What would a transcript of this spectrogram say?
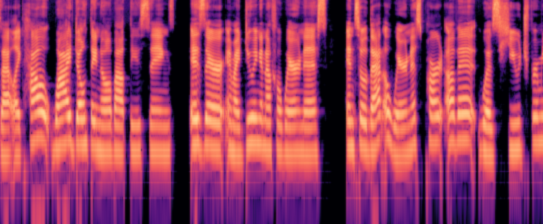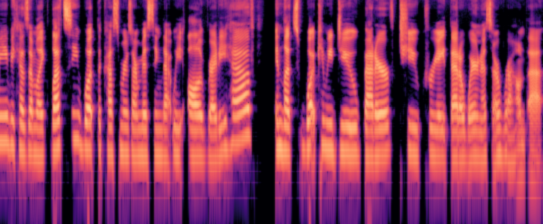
that like how why don't they know about these things? Is there am i doing enough awareness? And so that awareness part of it was huge for me because I'm like, let's see what the customers are missing that we already have and let's what can we do better to create that awareness around that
